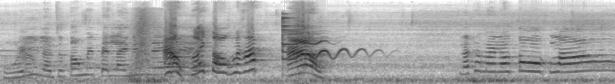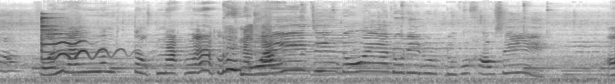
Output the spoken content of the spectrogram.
โอ้ยเราจะต้องไม่เป็นไรแน่ๆอ้าวเฮ้ยตกแล้วครับ อ้าวแล้วทำไมเราตกล่ะฝนนั้นมันตกหนักมากเลยนะคโอ้รับ ยจริงด้วยอะดูดิดูดูพวกเขาสิอ๋อ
